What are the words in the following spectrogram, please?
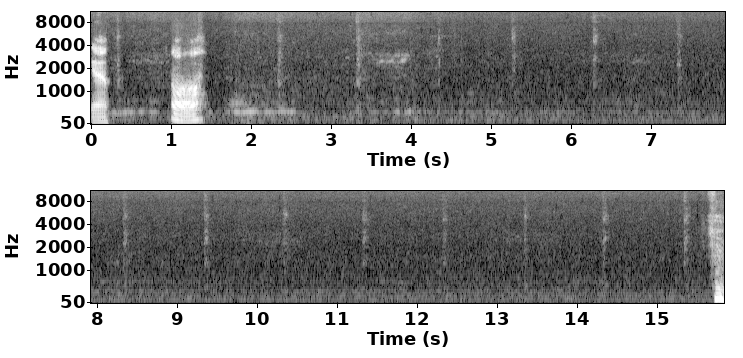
yeah. Aw. Hmm.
